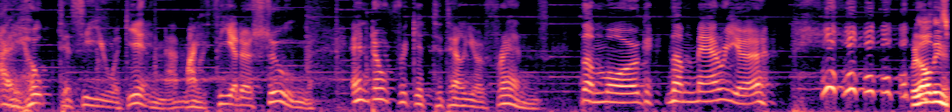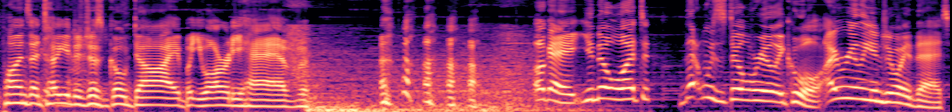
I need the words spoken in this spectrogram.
I hope to see you again at my theater soon. And don't forget to tell your friends. The morgue, the merrier. With all these puns, I tell you to just go die, but you already have. okay, you know what? That was still really cool. I really enjoyed that.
